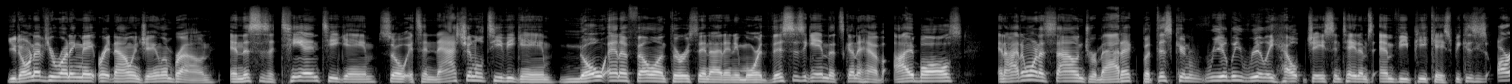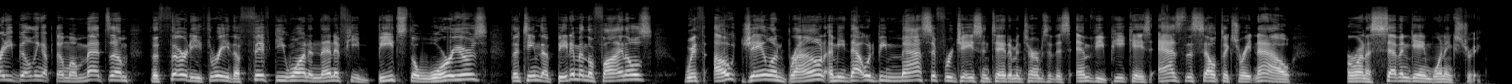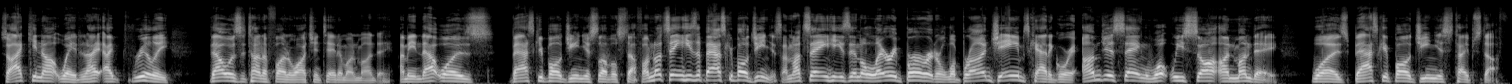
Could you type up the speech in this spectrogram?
You don't have your running mate right now in Jaylen Brown, and this is a TNT game, so it's a national TV game. No NFL on Thursday night anymore. This is a game that's going to have eyeballs, and I don't want to sound dramatic, but this can really, really help Jayson Tatum's MVP case because he's already building up the momentum, the 33, the 51, and then if he beats the Warriors, the team that beat him in the finals, without Jaylen Brown, I mean, that would be massive for Jayson Tatum in terms of this MVP case as the Celtics right now are on a seven game winning streak. So I cannot wait. And I, I really, that was a ton of fun watching Tatum on Monday. I mean, that was basketball genius level stuff. I'm not saying he's a basketball genius. I'm not saying he's in the Larry Bird or LeBron James category. I'm just saying what we saw on Monday was basketball genius type stuff.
